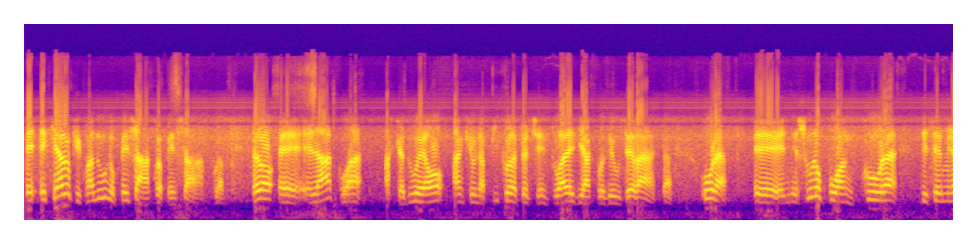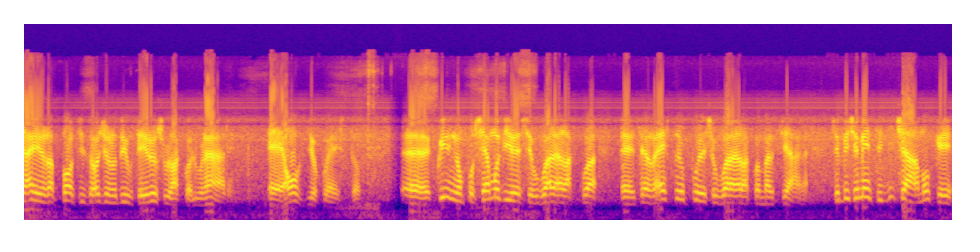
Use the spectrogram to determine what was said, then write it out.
è, è, chiaro che quando uno pensa acqua, pensa acqua, però eh, l'acqua H2O anche una piccola percentuale di acqua deuterata. Ora eh, nessuno può ancora determinare il rapporto idrogeno-deuterio sull'acqua lunare, è ovvio questo. Eh, quindi non possiamo dire se è uguale all'acqua eh, terrestre oppure se è uguale all'acqua marziana, semplicemente diciamo che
